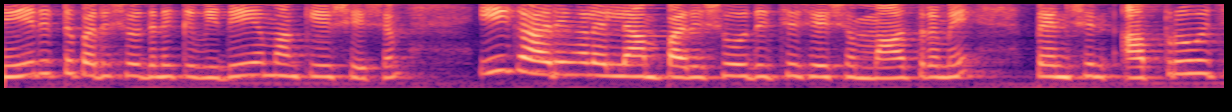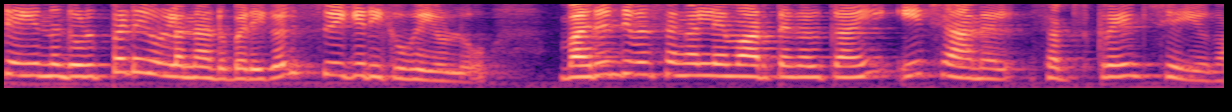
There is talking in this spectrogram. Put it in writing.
നേരിട്ട് പരിശോധനയ്ക്ക് വിധേയമാക്കിയ ശേഷം ഈ കാര്യങ്ങളെല്ലാം പരിശോധിച്ച ശേഷം മാത്രമേ പെൻഷൻ അപ്രൂവ് ചെയ്യുന്നതുൾപ്പെടെയുള്ള നടപടികൾ സ്വീകരിക്കുകയുള്ളൂ. വരും ദിവസങ്ങളിലെ വാർത്തകൾക്കായി ഈ ചാനൽ സബ്സ്ക്രൈബ് ചെയ്യുക.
